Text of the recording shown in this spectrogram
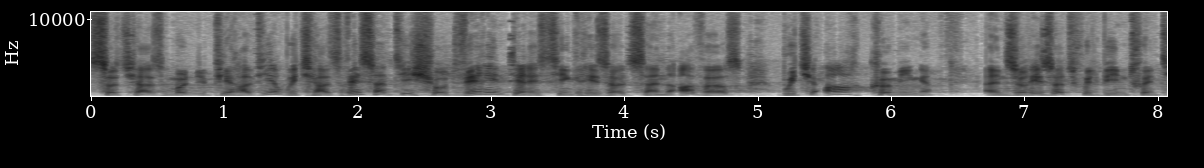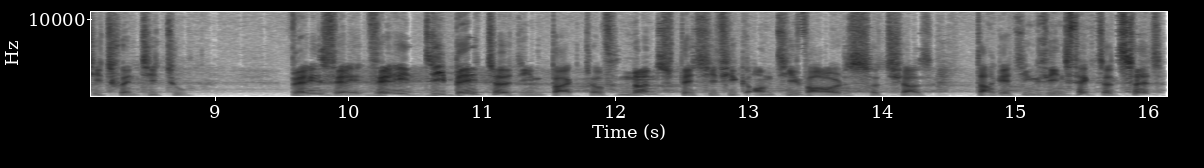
such as molnupiravir, which has recently showed very interesting results and others which are coming and the results will be in 2022. There is very, very debated impact of non-specific antivirals such as targeting the infected cells.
